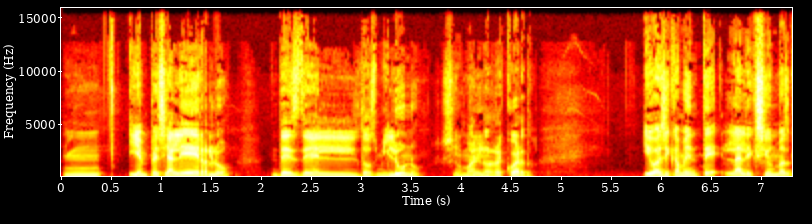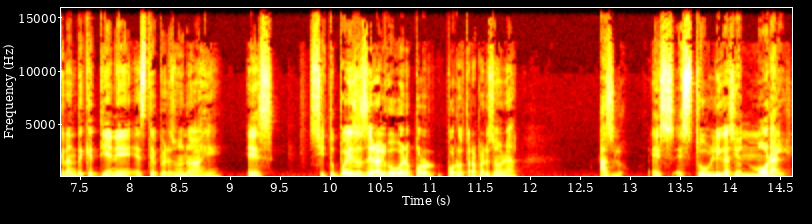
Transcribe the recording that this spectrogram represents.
Mm, y empecé a leerlo desde el 2001, si mal Ok. no recuerdo. Y básicamente la lección más grande que tiene este personaje es, si tú puedes hacer algo bueno por, por otra persona, hazlo. Es, es tu obligación moral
